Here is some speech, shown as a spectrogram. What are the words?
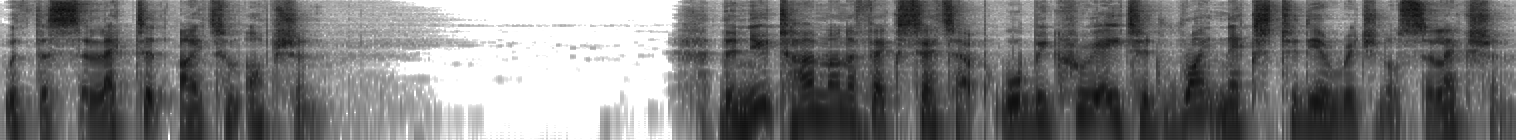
with the selected item option. The new timeline effect setup will be created right next to the original selection.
